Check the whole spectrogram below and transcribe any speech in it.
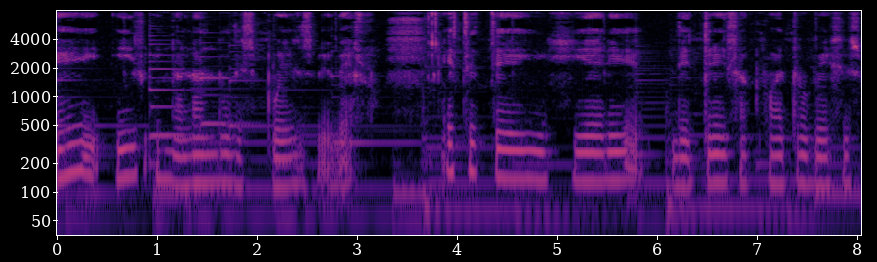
e ir inhalando después beberlo. Este té ingiere de 3 a 4 veces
